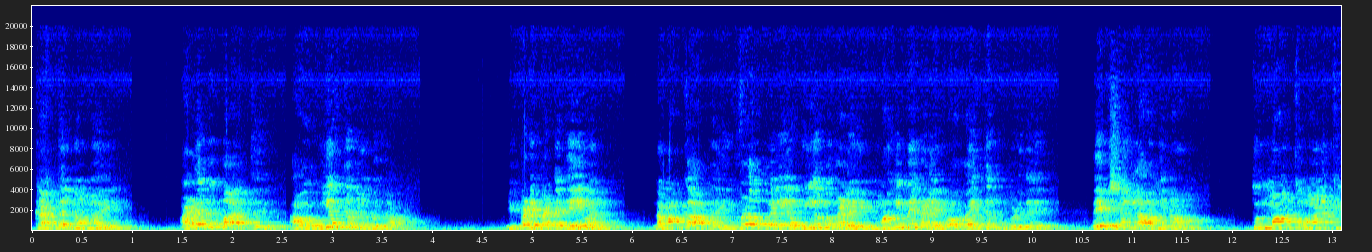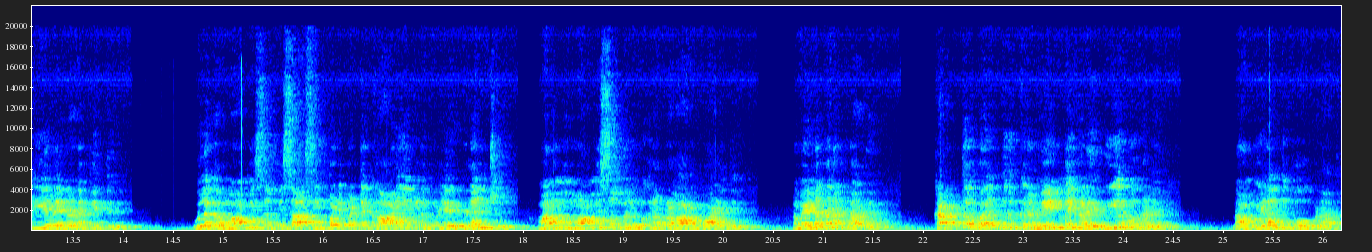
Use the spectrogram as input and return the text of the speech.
கர்த்தர் நம்மை அழகு பார்த்து அவர் உயர்த்த விரும்புகிறார். இப்படிப்பட்ட தேவன் நமக்காக இவ்வளவு பெரிய உயர்வுகளையும் மகிமைகளையும் அவர் வைத்திருக்கும் பொழுது தேவசனங்களாகி நாம் துன்மார்க்கமான கிரியைகளை நடப்பித்து உலக மாமிச பிசாசு இப்படிப்பட்ட காரியங்களுக்குள்ளே உழன்று மனமும் மாமிசம் விரும்புகிற பிரகாரம் வாழ்ந்து நம்ம என்ன பண்ணக்கூடாது? கர்த்தர் வைத்திருக்கிற மேன்மைகளை உயர்வுகளை நாம் இழந்து போகக்கூடாது.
